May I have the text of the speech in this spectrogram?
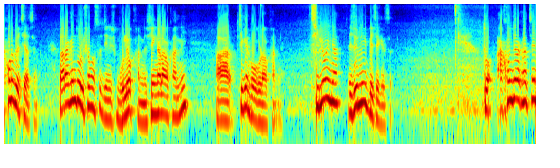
এখনও বেঁচে আছেন। তারা কিন্তু ওই সমস্ত জিনিস ভুলেও খাননি, সিঙ্গাড়াও খাননি, আর চিকেন পকোড়াও খাননি। ছিলই না, এজন্যই বেঁচে গেছে। তো এখন যারা খাচ্ছেন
